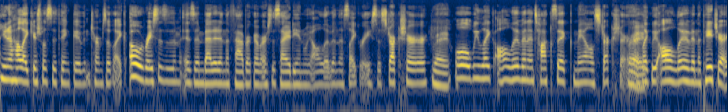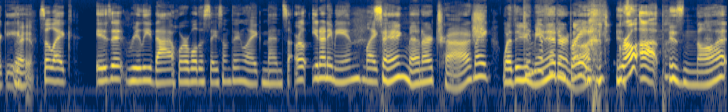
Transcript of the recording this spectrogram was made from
you know how like you're supposed to think of in terms of like oh racism is embedded in the fabric of our society and we all live in this like racist structure Right. well we like all live in a toxic male structure Right. like we all live in the patriarchy Right. so like is it really that horrible to say something like men su- or you know what i mean like Saying men are trash, like whether you give me a mean it or break. not, is- grow up is not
